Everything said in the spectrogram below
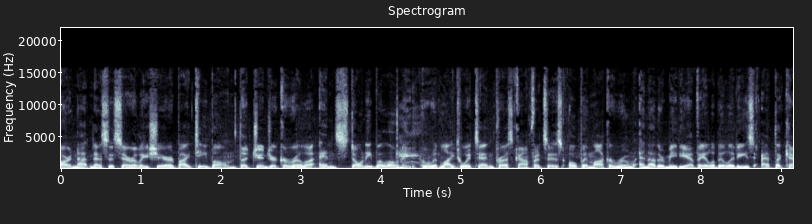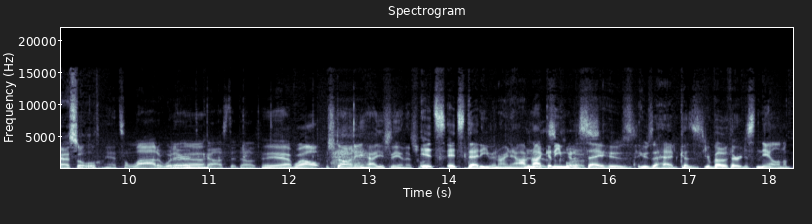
are not necessarily shared by T Bone, the Ginger Gorilla, and Stony Baloney, who would like to attend press conferences, open locker room, and other media availabilities at the castle. Yeah, it's a lot of what Eric DeCosta does. Yeah. Well, Stony, how you seeing this one? It's it's dead even right now. I'm It not gonna even going to say who's who's ahead because you're both are just nailing them,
